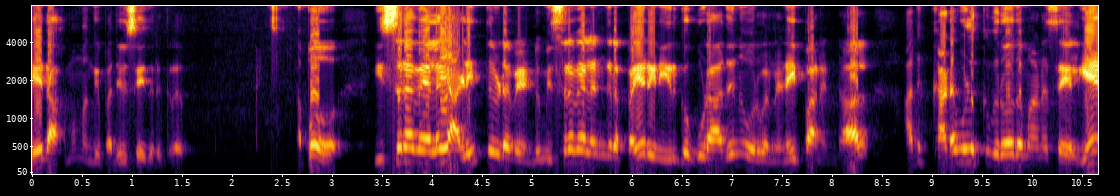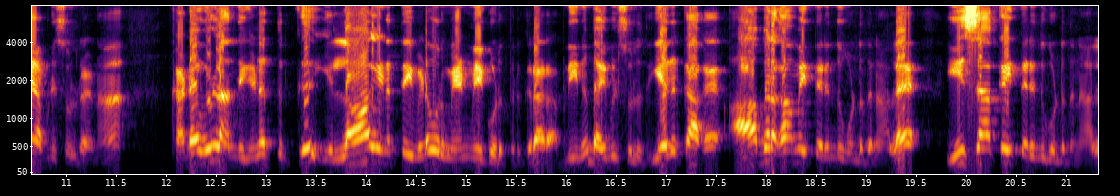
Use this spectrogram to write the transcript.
வேதாகமம் அங்கே பதிவு செய்திருக்கிறது. அப்போ இஸ்ரவேலை அழித்து விட வேண்டும் இஸ்ரவேல் என்கிற பெயர் இனி இருக்கக்கூடாதுன்னு ஒருவர் நினைப்பான் என்றால் அது கடவுளுக்கு விரோதமான செயல். ஏன் அப்படி சொல்றேன்னா கடவுள் அந்த இனத்திற்கு எல்லா இனத்தை விட ஒரு மேன்மையை கொடுத்திருக்கிறார் அப்படின்னு பைபிள் சொல்லுது. எதற்காக? ஆபரகாமை தெரிந்து கொண்டதுனால ஈசாக்கை தெரிந்து கொண்டதுனால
